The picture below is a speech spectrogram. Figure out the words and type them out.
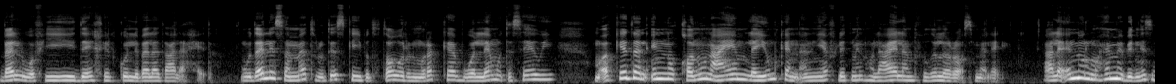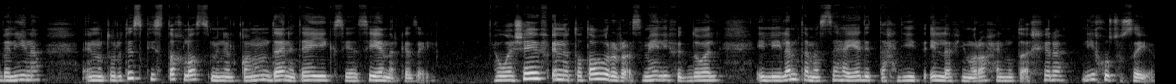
بل وفي داخل كل بلد على حدة. وده اللي سماه تروتسكي بالتطور المركب واللامتساوي مؤكدا انه قانون عام لا يمكن أن يفلت منه العالم في ظل الرأسمالية على إنه المهم بالنسبة لينا إنه تروتسكي استخلص من القانون ده نتائج سياسية مركزية. هو شاف إن التطور الرأسمالي في الدول اللي لم تمسها يد التحديث إلا في مراحل متأخرة ليه خصوصية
